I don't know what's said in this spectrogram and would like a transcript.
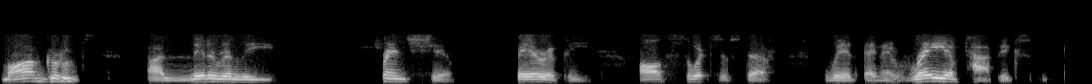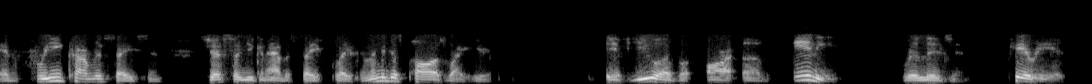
small groups are literally friendship, therapy, all sorts of stuff with an array of topics and free conversation just so you can have a safe place. And let me just pause right here. If you are of any religion, period,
